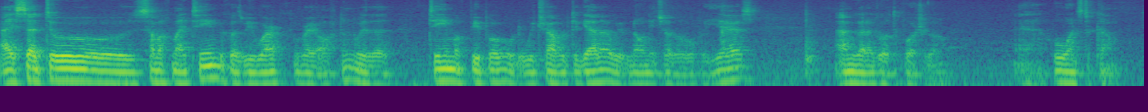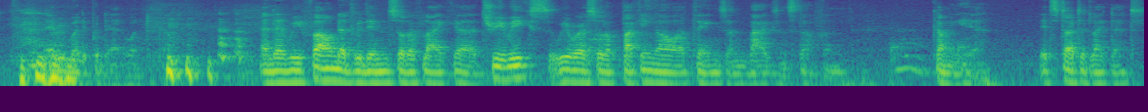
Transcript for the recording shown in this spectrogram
I said to some of my team, because we work very often with a team of people, we travel together, we've known each other over years. I'm going to go to Portugal. Uh, who wants to come? Everybody put that one to come. and then we found that within sort of like uh, three weeks, we were sort of packing our things and bags and stuff and coming here. it started like that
